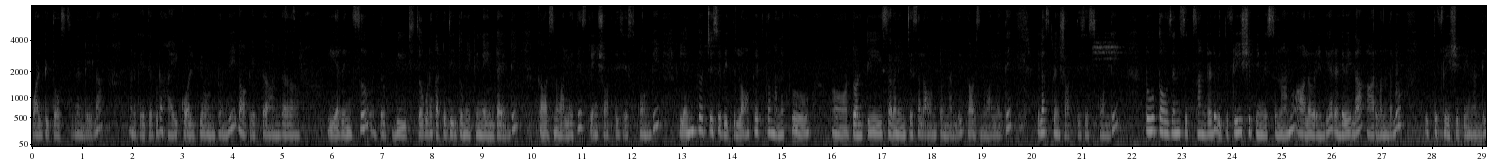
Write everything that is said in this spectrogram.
క్వాలిటీతో వస్తుందండి ఇలా. మనకైతే కూడా హై క్వాలిటీ ఉంటుంది. లాకెట్ అండ్ ఇయర్ రింగ్స్ బీడ్స్తో కూడా కట్టుతీగతో మేకింగ్ అయి ఉంటాయండి. కావాల్సిన వాళ్ళైతే స్క్రీన్ షాట్ తీసేసుకోండి. లెంత్ వచ్చేసి విత్ లాకెట్తో మనకు ట్వంటీ సెవెన్ ఇంచెస్ అలా ఉంటుందండి. కావాల్సిన వాళ్ళైతే ఇలా స్క్రీన్ షాట్ తీసేసుకోండి. Two thousand six hundred with free shipping ఇస్తున్నాను. ఆల్ ఓవర్ ఇండియా రెండు వేల ఆరు వందలు విత్ ఫ్రీ షిప్పింగ్ అండి.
